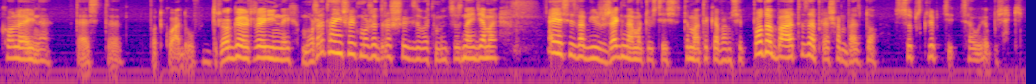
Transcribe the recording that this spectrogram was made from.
kolejne testy podkładów drogeryjnych, może tańszych, może droższych, zobaczymy co znajdziemy. A ja się z Wami żegnam. Oczywiście, jeśli tematyka Wam się podoba, to zapraszam Was do subskrypcji. Całuję buziaki.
